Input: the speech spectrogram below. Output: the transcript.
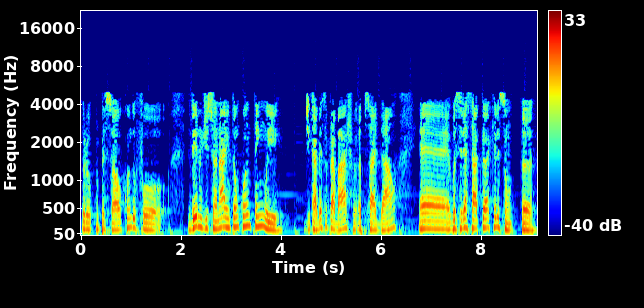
pro, pro pessoal quando for ver no dicionário, então quando tem um E de cabeça para baixo, upside down, é, você já sabe que é aquele som. Uh.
